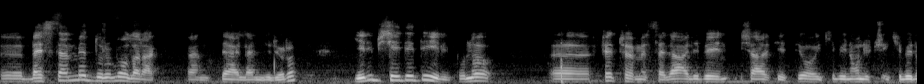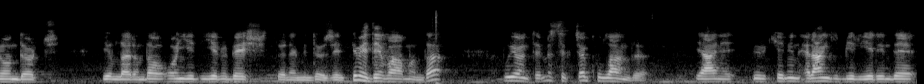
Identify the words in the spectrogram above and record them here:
e, beslenme durumu olarak ben değerlendiriyorum. Yeni bir şey de değil. Bunu e, FETÖ mesela Ali Bey'in işaret ettiği o 2013-2014 yıllarında o 17-25 döneminde özellikle ve devamında bu yöntemi sıkça kullandı. Yani ülkenin herhangi bir yerinde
